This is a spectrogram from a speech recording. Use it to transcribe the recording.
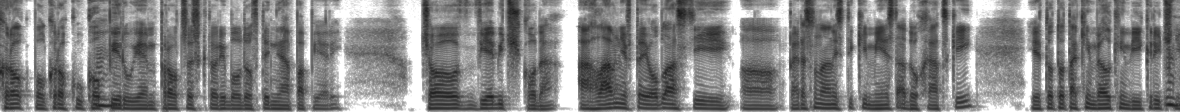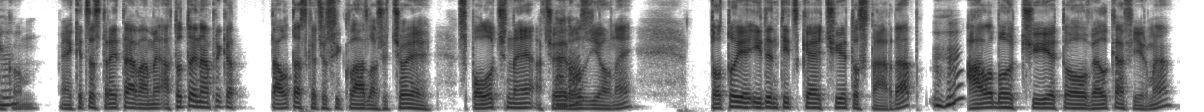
krok po kroku mhm. kopírujem uh-huh. proces, ktorý bol dovtedy na papieri. Čo vie byť škoda. A hlavne v tej oblasti uh, personalistiky miest a dochádzky je toto takým veľkým výkričníkom. Uh-huh keď sa stretávame, a toto je napríklad tá otázka, čo si kládla, že čo je spoločné a čo je ano. rozdielne, toto je identické, či je to startup, uh-huh. alebo či je to veľká firma.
